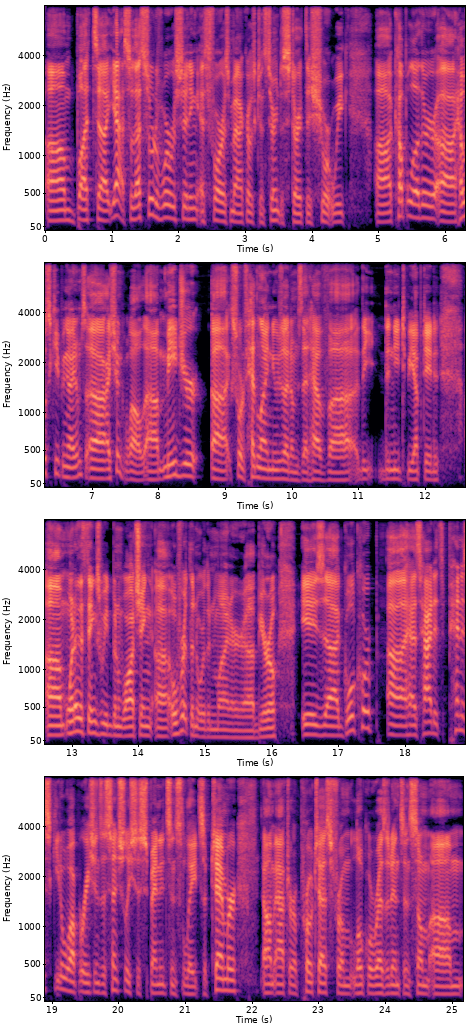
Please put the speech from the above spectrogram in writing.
Um, but uh, yeah, so that's sort of where we're sitting as far as macro is concerned to start this short week. Uh, a couple other uh, housekeeping items. I think, well, major uh, sort of headline news items that have uh, the the need to be updated. Um, one of the things we'd been watching uh, over at the Northern Miner uh, Bureau is uh, Goldcorp uh, has had its Peñasquito operations essentially suspended since late September um, after a protest from local residents and some um,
